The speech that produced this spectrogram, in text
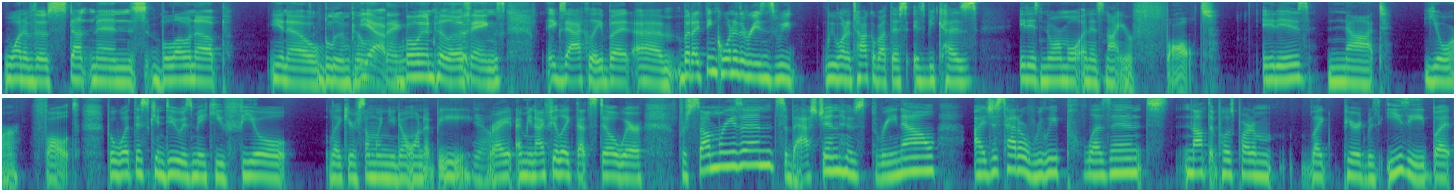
one of those stuntmen's blown up, you know, Balloon pillow yeah, thing. balloon pillow things. Exactly. But um, but I think one of the reasons we we want to talk about this is because it is normal and it's not your fault. It is not your fault. But what this can do is make you feel like you're someone you don't want to be, Yeah. right? I mean, I feel like that's still where for some reason Sebastian who's 3 now, I just had a really pleasant not that postpartum like period was easy, but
